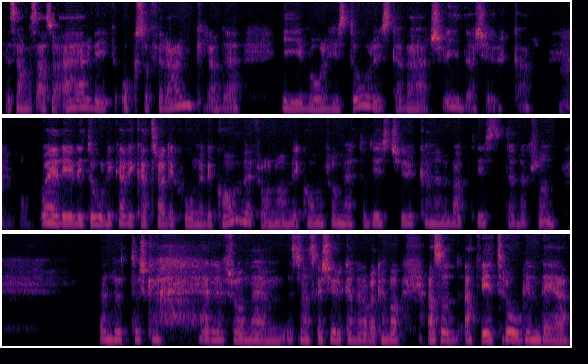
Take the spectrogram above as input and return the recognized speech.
tillsammans, alltså är vi också förankrade i vår historiska världsvida kyrka? Mm. Och då är det ju lite olika vilka traditioner vi kommer ifrån. Om vi kommer från metodistkyrkan eller baptist eller från den lutherska eller från eh, Svenska kyrkan eller vad det kan vara. Alltså att vi är trogen det,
